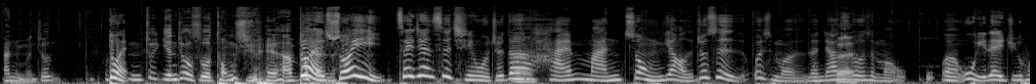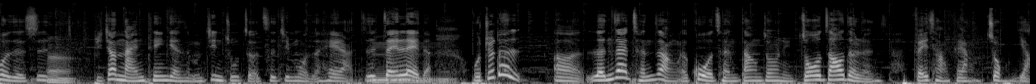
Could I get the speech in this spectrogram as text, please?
啊，你们就对。你就研究所同学啊，不对，所以这件事情我觉得嗯还蛮重要的，就是为什么人家说什么呃物以类聚，或者是嗯，比较难听一点，什么近朱者赤，近墨者黑啦，就是这一类的。我觉得呃，人在成长的过程当中，你周遭的人非常非常重要。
